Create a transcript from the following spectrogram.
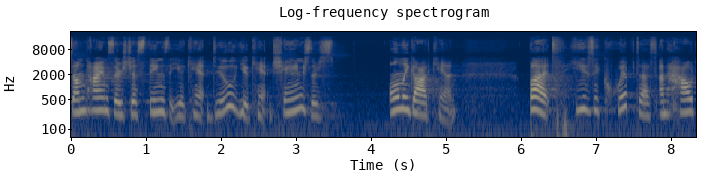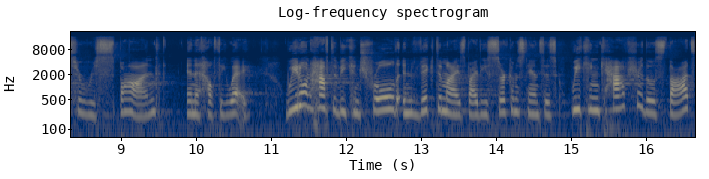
sometimes there's just things that you can't do, you can't change, there's only God can. But He's equipped us on how to respond in a healthy way. We don't have to be controlled and victimized by these circumstances. We can capture those thoughts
